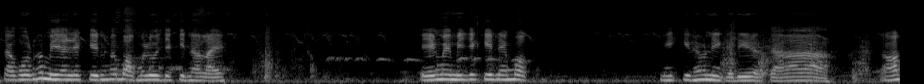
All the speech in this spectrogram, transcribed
แต่คนเขามีอะไรกินเขาบอกไม่รู้จะกินอะไร เองไม่มีจะกินเองบอก มีกินเท่านี้ก็ดีแล้วจ้าเนาะ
